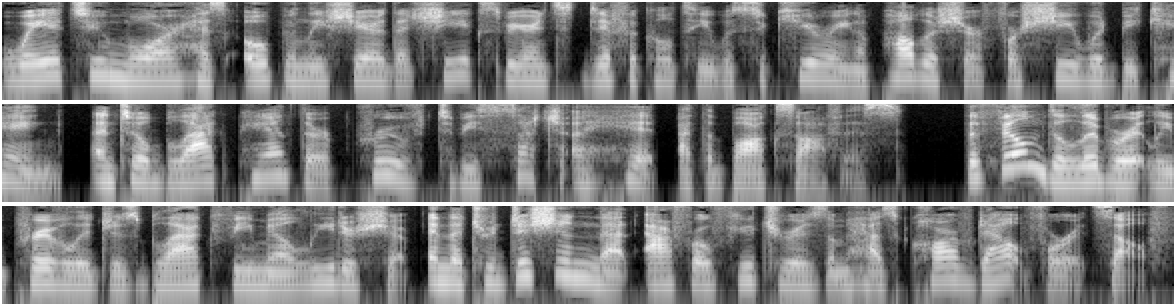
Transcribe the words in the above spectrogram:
Wayetu Moore has openly shared that she experienced difficulty with securing a publisher for She Would Be King until Black Panther proved to be such a hit at the box office. The film deliberately privileges black female leadership and the tradition that Afrofuturism has carved out for itself.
